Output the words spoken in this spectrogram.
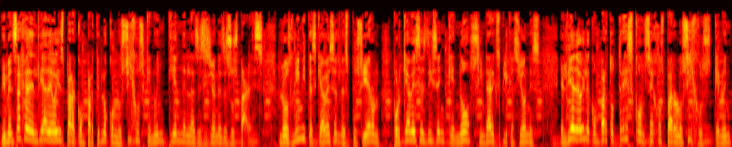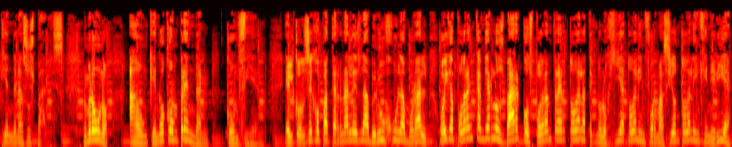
Mi mensaje del día de hoy es para compartirlo con los hijos que no entienden las decisiones de sus padres, los límites que a veces les pusieron, por qué a veces dicen que no sin dar explicaciones. El día de hoy le comparto tres consejos para los hijos que no entienden a sus padres. Número uno, aunque no comprendan, confíen. El consejo paternal es la brújula moral. Oiga, podrán cambiar los barcos, podrán traer toda la tecnología, toda la información, toda la ingeniería,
